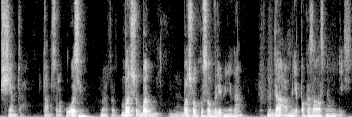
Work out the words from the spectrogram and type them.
с чем-то. Там 48. Ну, это большой, большой кусок времени, да? Да, мне показалось минут 10.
